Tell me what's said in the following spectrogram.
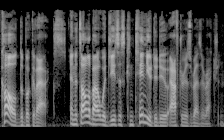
Called the Book of Acts. And it's all about what Jesus continued to do after his resurrection.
